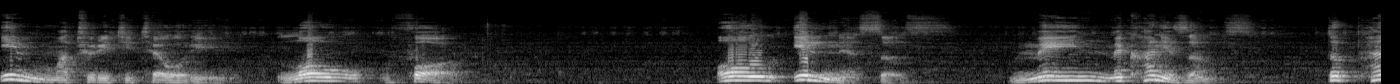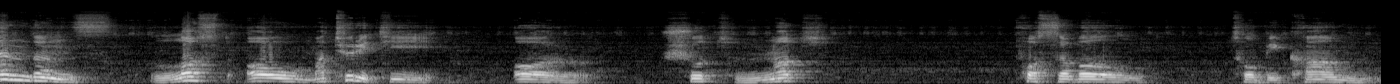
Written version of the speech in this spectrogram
immaturity theory law 4 all illnesses main mechanisms dependence lost of maturity or should not possible to become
